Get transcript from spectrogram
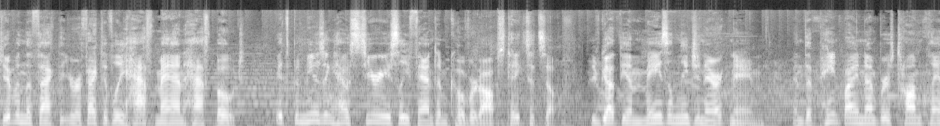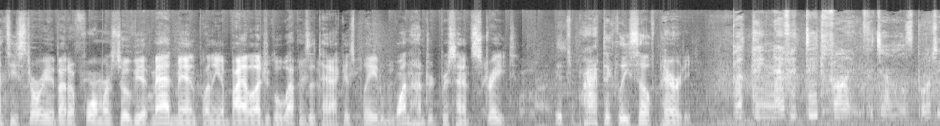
Given the fact that you're effectively half man, half boat, it's bemusing how seriously Phantom Covert Ops takes itself. You've got the amazingly generic name, and the paint by numbers Tom Clancy story about a former Soviet madman planning a biological weapons attack is played 100% straight. It's practically self parody. But they never did find the general's body.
